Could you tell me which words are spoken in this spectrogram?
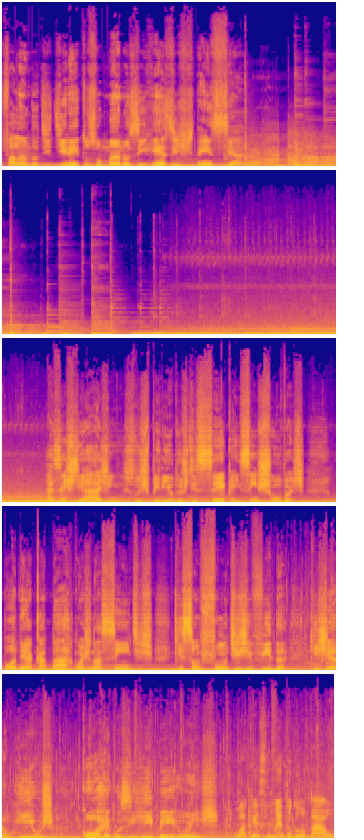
falando de direitos humanos e resistência. As estiagens, os períodos de seca e sem chuvas, podem acabar com as nascentes, que são fontes de vida que geram rios, córregos e ribeirões. O aquecimento global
